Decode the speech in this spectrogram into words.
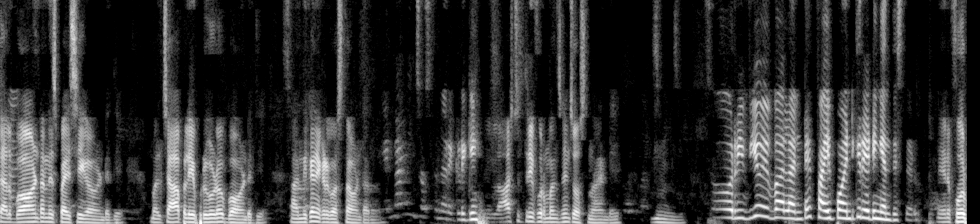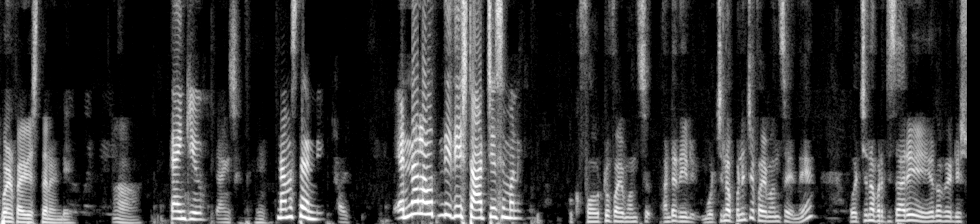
చాలా బాగుంటుంది స్పైసీగా ఉండేది. మళ్ళీ చేపలు ఎప్పుడు కూడా బాగుండేది. అందుకని ఇక్కడికి వస్తూ ఉంటాను. వస్తున్నారు ఇక్కడికి? లాస్ట్ త్రీ ఫోర్ మంత్స్ నుంచి వస్తున్నానండి మ్మ్. సో రివ్యూ ఇవ్వాలంటే ఫైవ్ పాయింట్కి రేటింగ్ ఎంత ఇస్తారు? నేను ఫోర్ పాయింట్ ఫైవ్ ఇస్తానండి. Thank you. థ్యాంక్స్. నమస్తే అండి. ఎన్నాళ్ళు అవుతుంది ఇది స్టార్ట్ చేసి మనకి? ఒక ఫోర్ టు ఫైవ్ మంత్స్. అంటే నేను వచ్చినప్పటి నుంచి ఫైవ్ మంత్స్ అయింది. వచ్చిన ప్రతిసారి ఏదో ఒక డిష్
